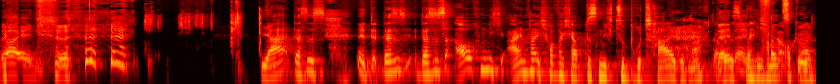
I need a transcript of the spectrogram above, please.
nein. Ja, das ist, äh, das ist, das ist auch nicht einfach. Ich hoffe, ich habe das nicht zu brutal gemacht, aber nein, deswegen nein, haben wir auch gut.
